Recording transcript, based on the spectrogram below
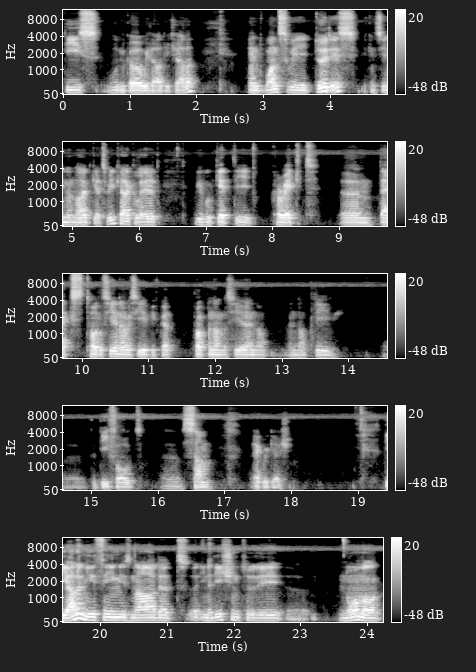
these wouldn't go without each other. And once we do this, you can see now it gets recalculated, we will get the correct um, DAX totals here. Now we see we've got proper numbers here and not, and not the, uh, the default uh, sum aggregation. The other new thing is now that uh, in addition to the uh, normal,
